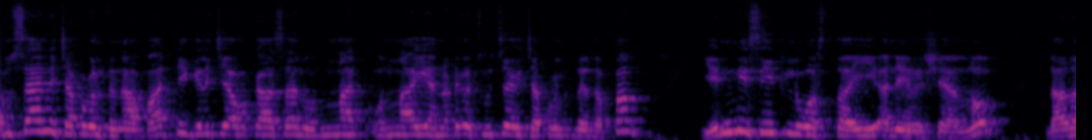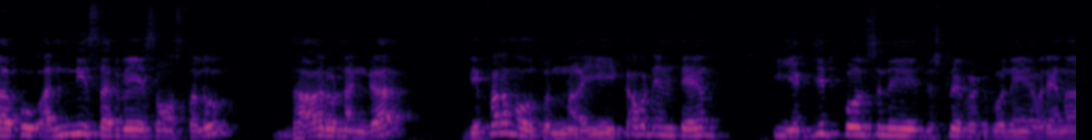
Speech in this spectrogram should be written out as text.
అంశాన్ని చెప్పగలుగుతుంది ఆ పార్టీ గెలిచే అవకాశాలు ఉన్నా ఉన్నాయి అన్నట్టుగా చూసే చెప్పగలుగుతున్నాయి తప్ప ఎన్ని సీట్లు వస్తాయి అనే విషయాల్లో దాదాపు అన్ని సర్వే సంస్థలు దారుణంగా విఫలమవుతున్నాయి. కాబట్టి ఏంటంటే ఈ ఎగ్జిట్ పోల్స్ని దృష్టిలో పెట్టుకొని ఎవరైనా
